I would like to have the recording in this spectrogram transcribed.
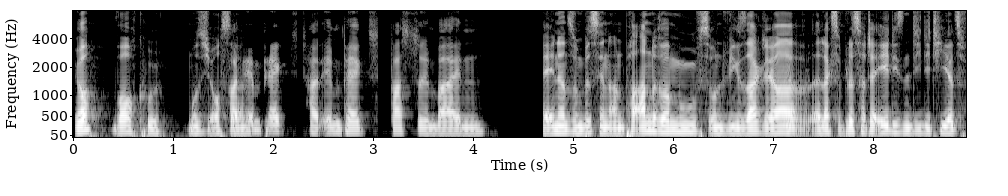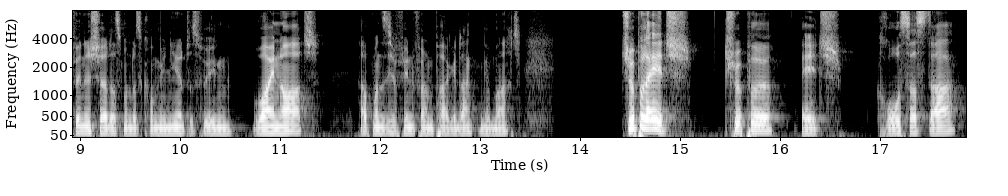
Ja, war auch cool. Muss ich auch sagen. Hat Impact, hat Impact, passt zu den beiden. Erinnert so ein bisschen an ein paar andere Moves. Und wie gesagt, ja, Alexa Bliss hat ja eh diesen DDT als Finisher, dass man das kombiniert. Deswegen, why not? Hat man sich auf jeden Fall ein paar Gedanken gemacht. Triple H. Triple H. Großer Star,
